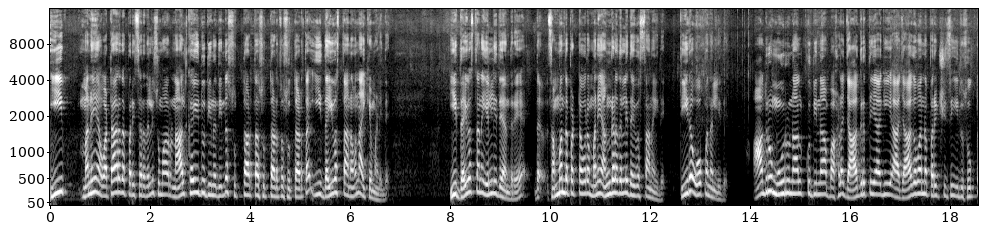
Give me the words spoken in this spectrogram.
ಈ ಮನೆಯ ವಟಾರದ ಪರಿಸರದಲ್ಲಿ ಸುಮಾರು ನಾಲ್ಕೈದು ದಿನದಿಂದ ಸುತ್ತಾಡ್ತಾ ಸುತ್ತಾಡ್ತಾ ಸುತ್ತಾಡ್ತಾ ಈ ದೈವಸ್ಥಾನವನ್ನು ಆಯ್ಕೆ ಮಾಡಿದೆ. ಈ ದೈವಸ್ಥಾನ ಎಲ್ಲಿದೆ ಅಂದರೆ ದ, ಸಂಬಂಧಪಟ್ಟವರ ಮನೆ ಅಂಗಳದಲ್ಲಿ ದೈವಸ್ಥಾನ ಇದೆ. ತೀರ ಓಪನಲ್ಲಿದೆ ಆದರೂ ಮೂರು ನಾಲ್ಕು ದಿನ ಬಹಳ ಜಾಗೃತೆಯಾಗಿ ಆ ಜಾಗವನ್ನು ಪರೀಕ್ಷಿಸಿ, ಇದು ಸೂಕ್ತ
